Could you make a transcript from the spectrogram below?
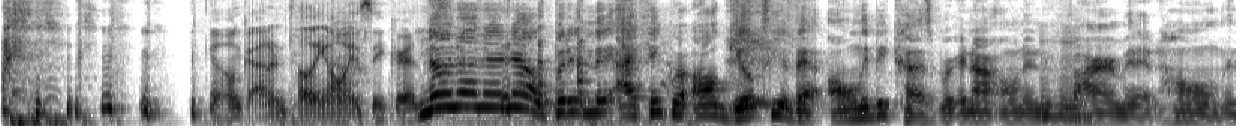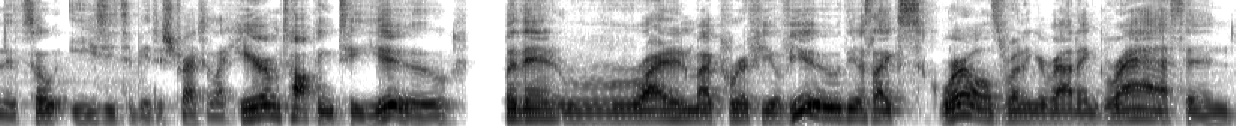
oh god, I'm telling all my secrets. No, no, no, no. But it may, I think we're all guilty of that only because we're in our own Mm-hmm. environment at home and it's so easy to be distracted. Like here I'm talking to you, but then right in my peripheral view, there's like squirrels running around in grass and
